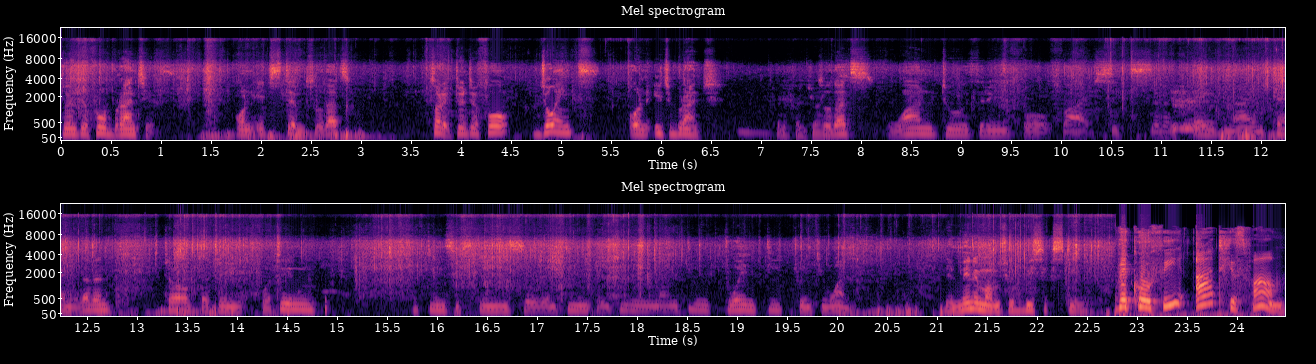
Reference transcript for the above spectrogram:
24 branches on each stem. So that's, sorry, 24 joints on each branch. So that's 1, 2, 3, 4, 5, 6, 7, 8, 9, 10, 11, 12, 13, 14, 15, 16, 17, 18, 19, 20, 21. The minimum should be 16. The coffee at his farm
